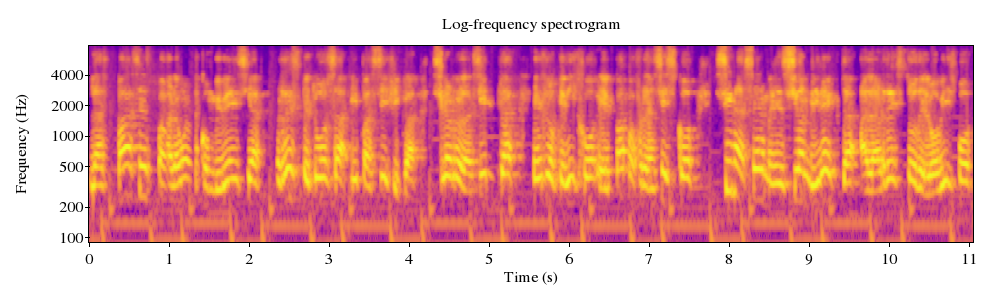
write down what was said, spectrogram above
las bases para una convivencia respetuosa y pacífica. Cierro la cita, es lo que dijo el Papa Francisco sin hacer mención directa al arresto del obispo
